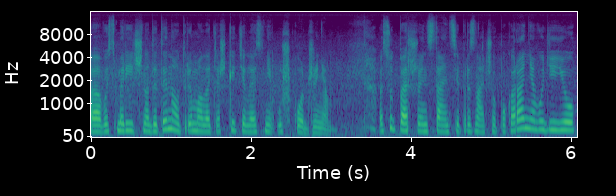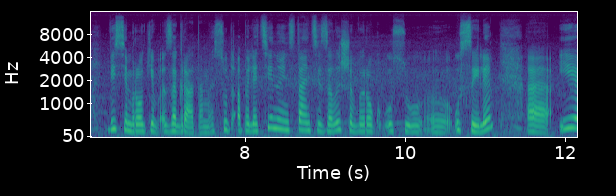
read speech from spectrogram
е, восьмирічна дитина отримала тяжкі тілесні ушкодження. Суд першої інстанції призначив покарання водію 8 років за ґратами. Суд апеляційної інстанції залишив вирок у, е, силі е, і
